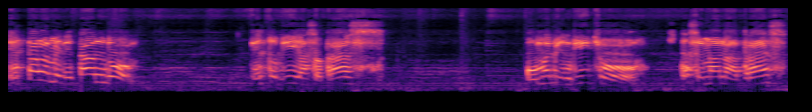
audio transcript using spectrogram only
Estaba meditando estos días atrás, o más bien dicho, esta semana atrás,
